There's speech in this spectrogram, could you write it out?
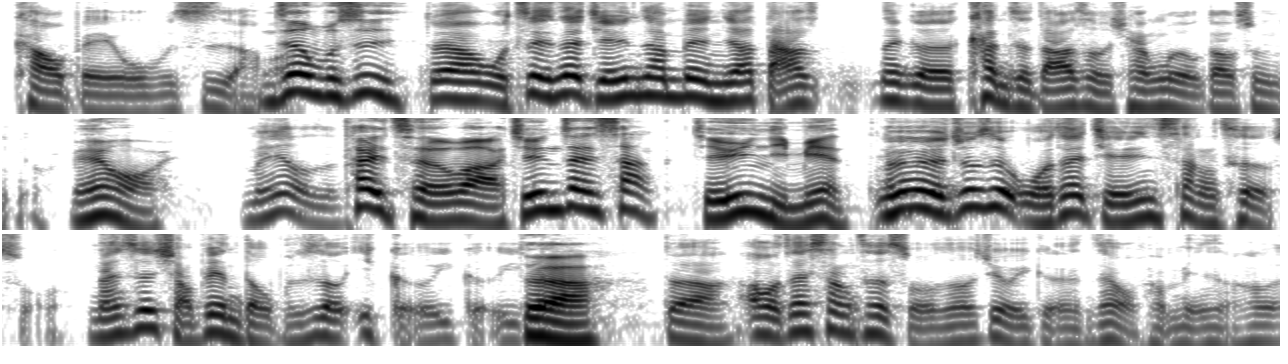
靠背，我不是啊。你真的不是？对啊，我之前在捷运站被人家打那个看着打手枪，我有告诉你吗没有。没有，太扯吧！捷运站上，捷运里面没有，就是我在捷运上厕所，男生小便斗不是都一格一格一格？对啊，对啊。啊，我在上厕所的时候，就有一个人在我旁边，然后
